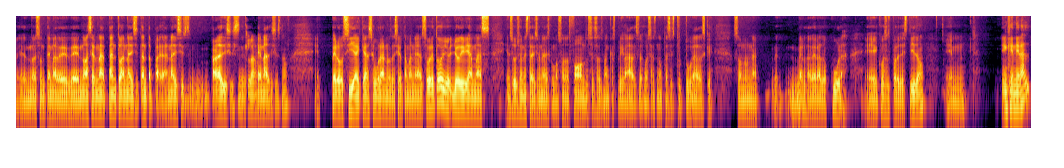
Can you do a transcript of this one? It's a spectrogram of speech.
Eh, no es un tema de, no hacer nada, tanto análisis, tanta análisis, parálisis, claro. análisis, ¿no? Eh, pero sí hay que asegurarnos de cierta manera. Sobre todo yo, yo, diría más en soluciones tradicionales como son los fondos, esas bancas privadas, luego esas notas estructuradas que son una eh, verdadera locura, eh, cosas por el estilo. Em, en general,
